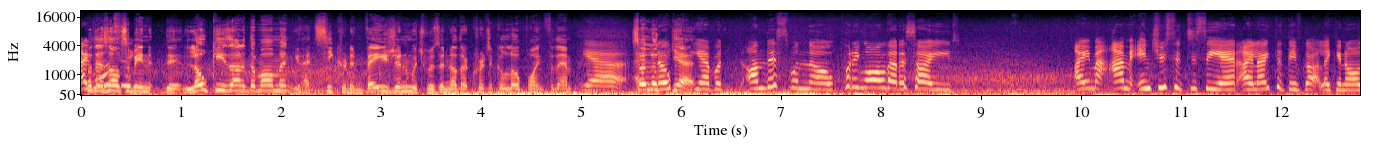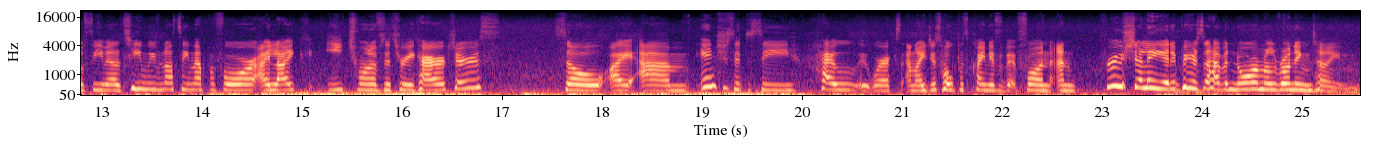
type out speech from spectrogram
I But there's also been the Loki's on at the moment. You had Secret Invasion, which was another critical low point for them. Yeah. So look, Loki- yeah. Yeah, but on this one though, putting all that aside, I'm I'm interested to see it. I like that they've got like an all-female team. We've not seen that before. I like each one of the three characters. So I am interested to see how it works, and I just hope it's kind of a bit fun. And crucially, it appears to have a normal running time.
